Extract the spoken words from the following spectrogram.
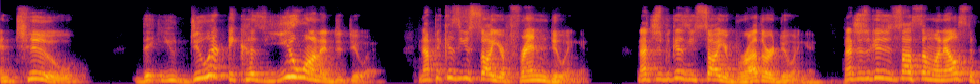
And two, that you do it because you wanted to do it, not because you saw your friend doing it, not just because you saw your brother doing it, not just because you saw someone else do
